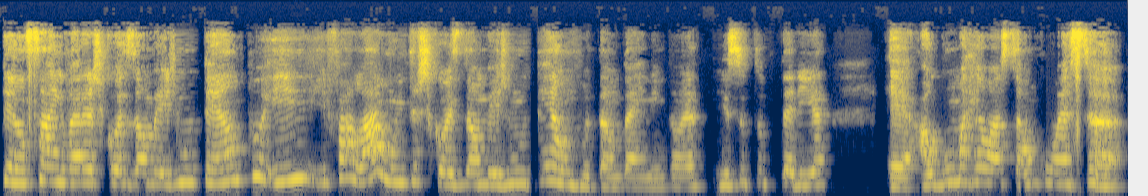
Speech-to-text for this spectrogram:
pensar em várias coisas ao mesmo tempo e, e, falar muitas coisas ao mesmo tempo também, né? então é, isso tudo teria é, alguma relação com essa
